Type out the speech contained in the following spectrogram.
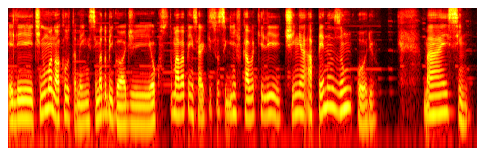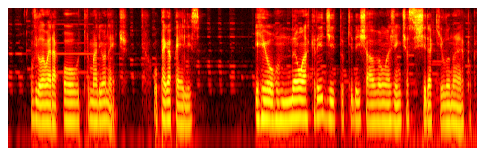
Ele tinha um monóculo também em cima do bigode e eu costumava pensar que isso significava que ele tinha apenas um olho. Mas sim, o vilão era outro marionete, o Pega-Peles. Eu não acredito que deixavam a gente assistir aquilo na época.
